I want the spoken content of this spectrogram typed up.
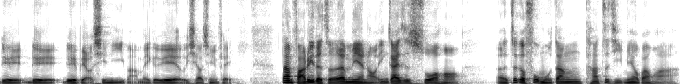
略略略表心意嘛，每个月有一孝亲费。但法律的责任面哦，应该是说哈，呃，这个父母当他自己没有办法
